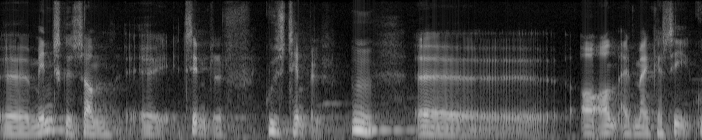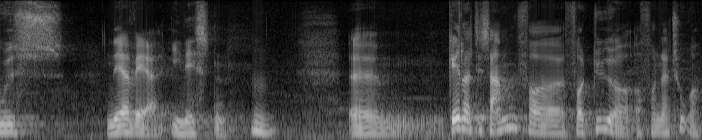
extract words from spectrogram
øh, mennesket som eh, øh, tempel, Guds tempel, mm. øh, og om at man kan se Guds nærvær i næsten. Mm. Øhm, gælder det samme for, for dyr og for natur?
